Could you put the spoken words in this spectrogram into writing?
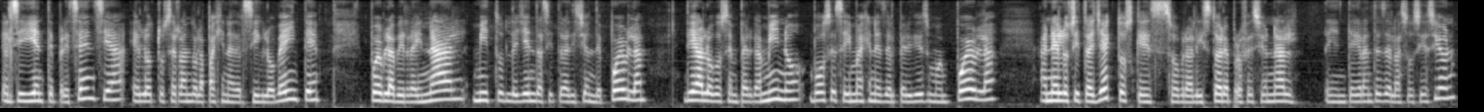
el siguiente Presencia, el otro cerrando la página del siglo XX, Puebla Virreinal, Mitos, Leyendas y Tradición de Puebla, Diálogos en Pergamino, Voces e Imágenes del Periodismo en Puebla, Anhelos y Trayectos, que es sobre la historia profesional de integrantes de la asociación,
